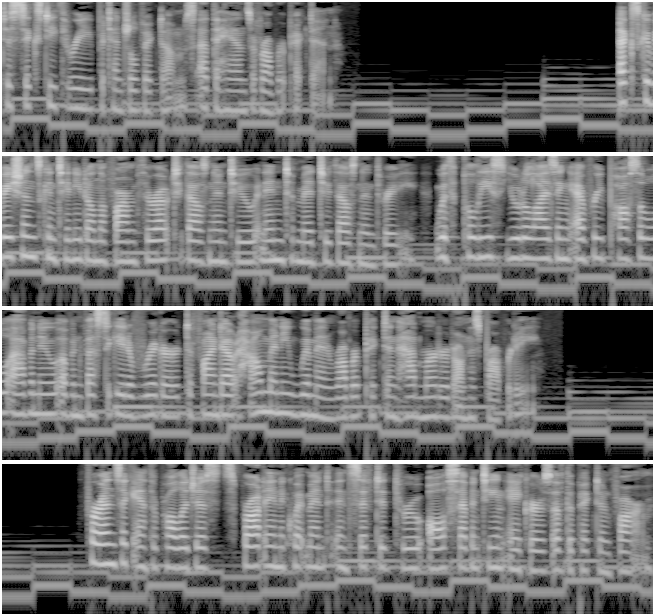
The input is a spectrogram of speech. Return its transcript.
to 63 potential victims at the hands of Robert Pickton. Excavations continued on the farm throughout 2002 and into mid 2003, with police utilizing every possible avenue of investigative rigor to find out how many women Robert Pickton had murdered on his property. Forensic anthropologists brought in equipment and sifted through all 17 acres of the Pickton farm,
